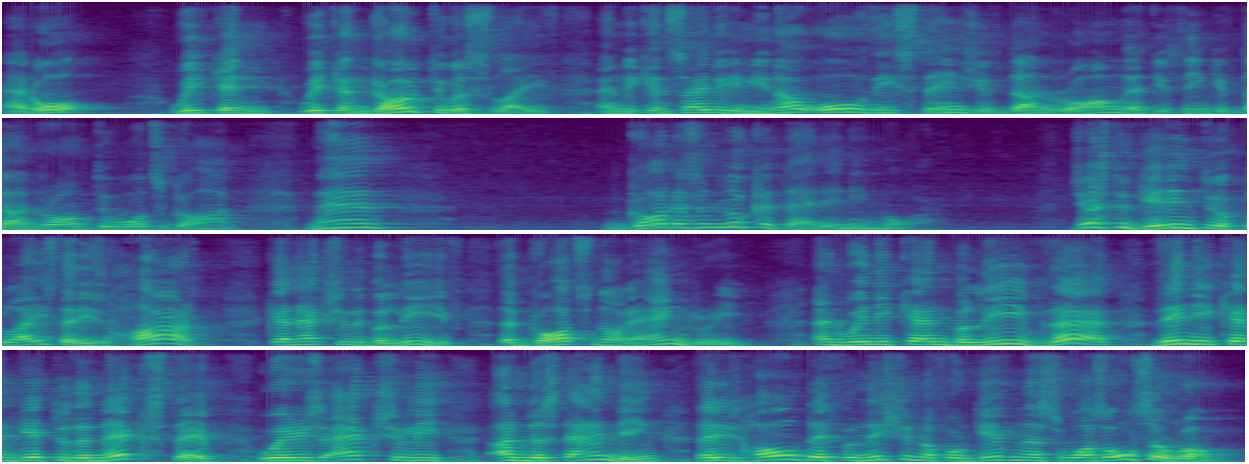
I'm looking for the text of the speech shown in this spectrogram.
at all. We can, we can go to a slave and we can say to him, you know, all these things you've done wrong that you think you've done wrong towards God, man, God doesn't look at that anymore. Just to get into a place that his heart can actually believe that God's not angry. And when he can believe that, then he can get to the next step where he's actually understanding that his whole definition of forgiveness was also wrong.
